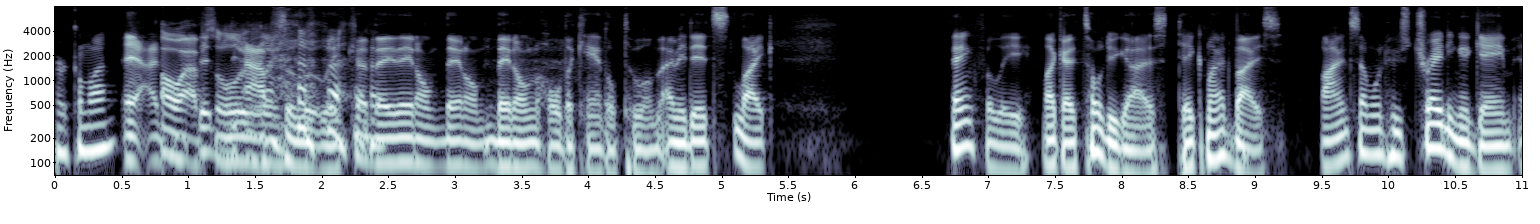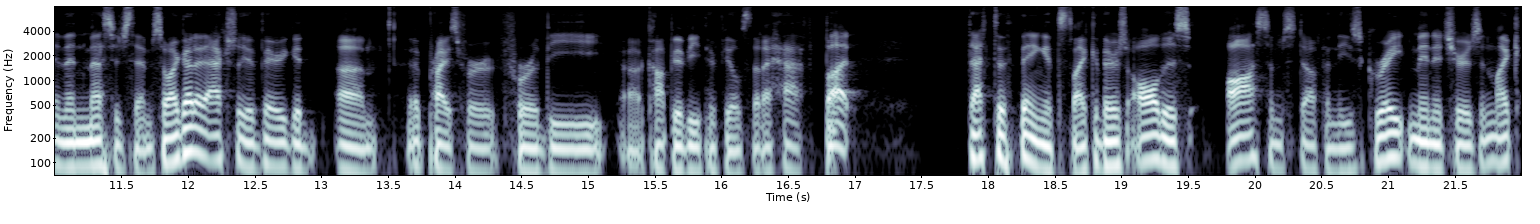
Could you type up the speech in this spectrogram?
or come on. Yeah, Oh, th- absolutely. absolutely. 'Cause they they don't they don't they don't hold a candle to them. I mean, it's like, thankfully, like I told you guys, take my advice. Find someone who's trading a game and then message them. So I got it actually a very good um, price for for the uh, copy of Etherfields that I have. But that's the thing. It's like there's all this awesome stuff and these great miniatures and like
